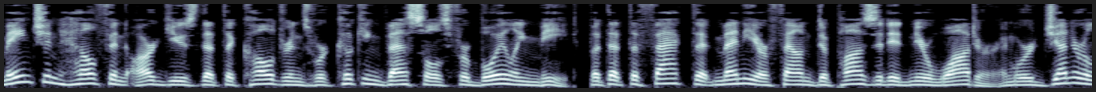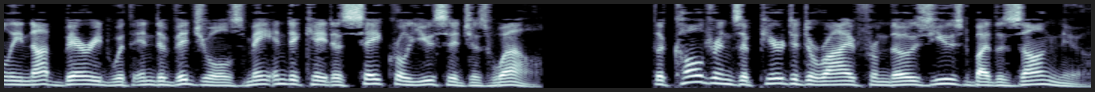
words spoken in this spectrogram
Maenchen Helfen argues that the cauldrons were cooking vessels for boiling meat, but that the fact that many are found deposited near water and were generally not buried with individuals may indicate a sacral usage as well. The cauldrons appear to derive from those used by the Xiongnu.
